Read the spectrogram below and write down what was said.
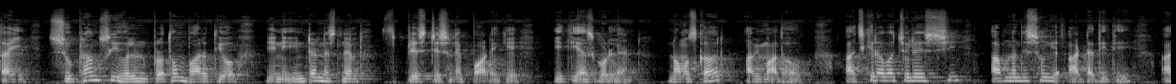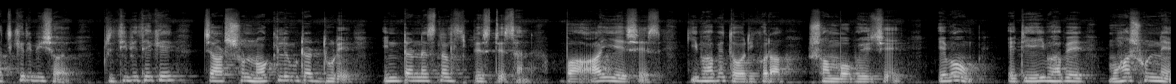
তাই শুভ্রাংশুই হলেন প্রথম ভারতীয় যিনি ইন্টারন্যাশনাল স্পেস স্টেশনে পা রেখে ইতিহাস গড়লেন। নমস্কার, আমি মাধব। আজকের আবার চলে এসেছি আপনাদের সঙ্গে আড্ডা দিতে। আজকের বিষয়, পৃথিবী থেকে চারশো ন কিলোমিটার দূরে ইন্টারন্যাশনাল স্পেস স্টেশন বা আইএসএস কীভাবে তৈরি করা সম্ভব হয়েছে এবং এটি এইভাবে মহাশূন্যে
